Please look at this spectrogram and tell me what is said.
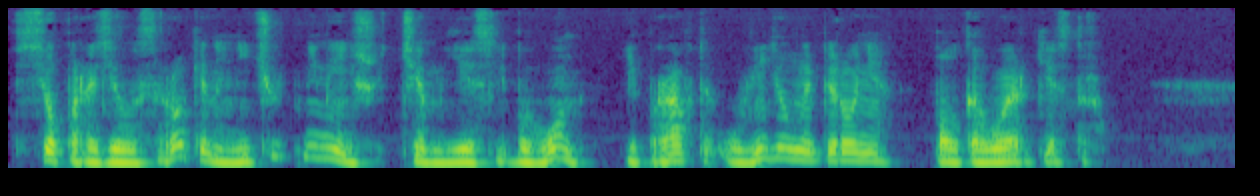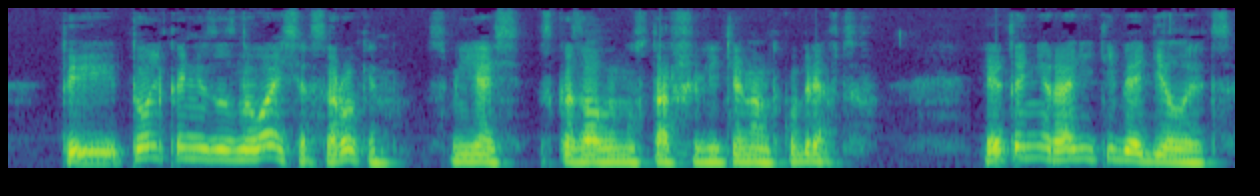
все поразило Сорокина ничуть не меньше, чем если бы он и правда увидел на перроне полковой оркестр. «Ты только не зазнавайся, Сорокин», — смеясь, сказал ему старший лейтенант Кудрявцев. «Это не ради тебя делается.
